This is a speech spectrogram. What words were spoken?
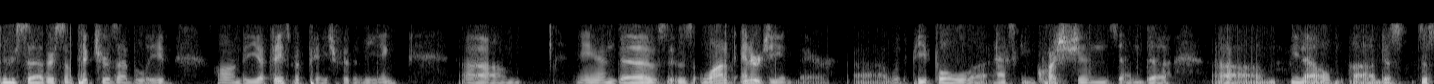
there's uh, there's some pictures I believe on the uh, Facebook page for the meeting, um, and uh, it, was, it was a lot of energy in there uh, with people uh, asking questions and uh, um, you know just just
